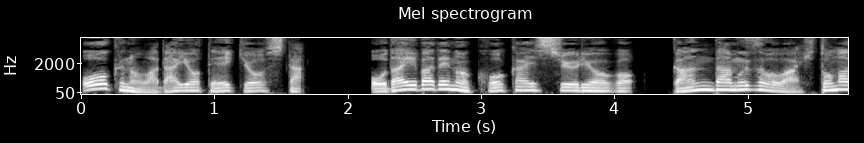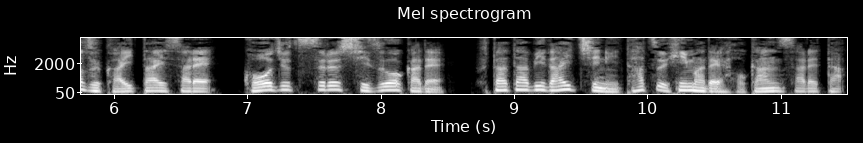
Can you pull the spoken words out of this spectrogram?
多くの話題を提供した。お台場での公開終了後、ガンダム像はひとまず解体され、口述する静岡で、再び大地に立つ日まで保管された。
